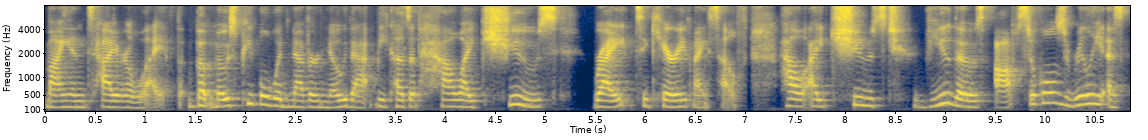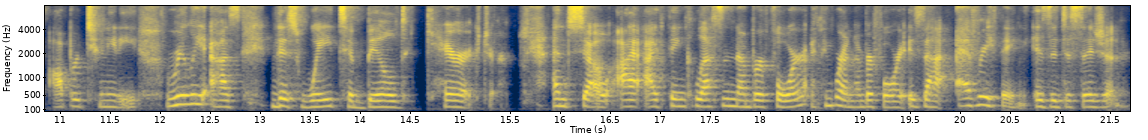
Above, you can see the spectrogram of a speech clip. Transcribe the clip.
my entire life, but most people would never know that because of how I choose right to carry myself how i choose to view those obstacles really as opportunity really as this way to build character and so I, I think lesson number four i think we're on number four is that everything is a decision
